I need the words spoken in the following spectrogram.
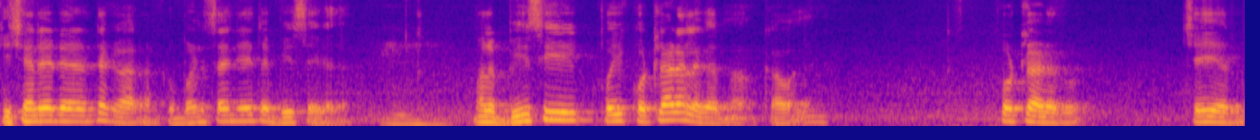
కిషన్ రెడ్డి అంటే కాదు అనుకో బండి సంజయ్ అయితే బీసీ కదా. మళ్ళీ బీసీ పోయి కొట్లాడాలి కదా కావాలని. కొట్లాడరు చేయరు.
